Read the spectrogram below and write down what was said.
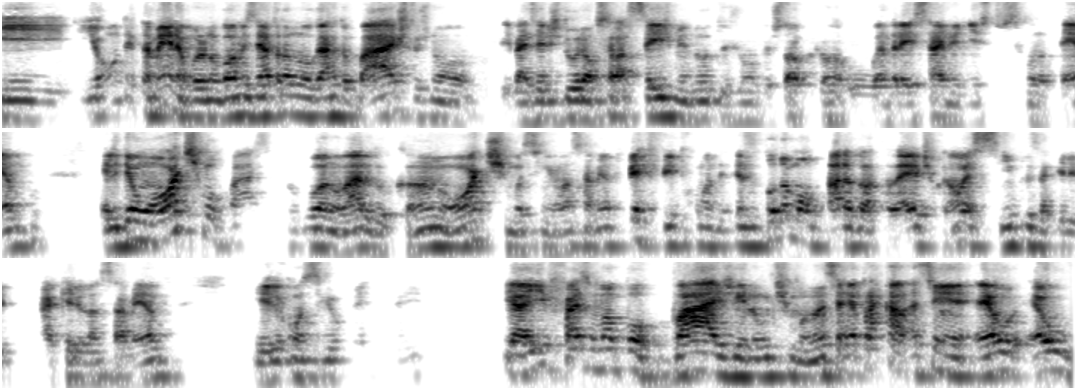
Que, e ontem também, né? O Bruno Gomes entra no lugar do Bastos, no, mas eles duram, sei lá, seis minutos juntos, só porque o André sai no início do segundo tempo. Ele deu um ótimo passe para o gol anulado do Cano, ótimo, assim, um lançamento perfeito, com uma defesa toda montada do Atlético. Não é simples aquele, aquele lançamento, e ele conseguiu perfeito. E aí faz uma bobagem no último lance. É para assim, é o, é o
